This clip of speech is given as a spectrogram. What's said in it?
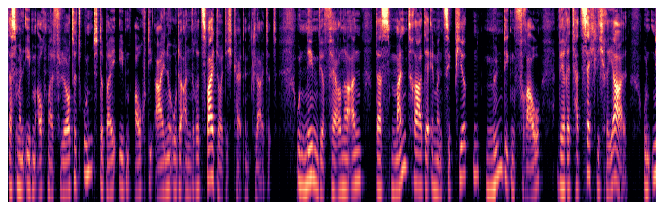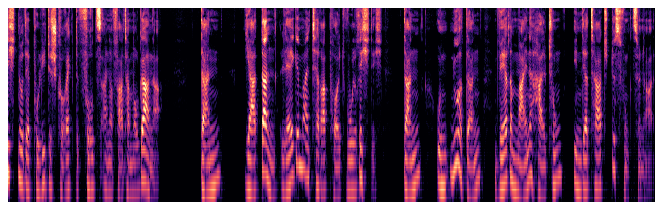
dass man eben auch mal flirtet und dabei eben auch die eine oder andere Zweideutigkeit entgleitet. Und nehmen wir ferner an, das Mantra der emanzipierten, mündigen Frau wäre tatsächlich real und nicht nur der politisch korrekte Furz einer Fata Morgana. Dann, ja dann läge mein Therapeut wohl richtig. Dann und nur dann wäre meine Haltung in der Tat dysfunktional.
